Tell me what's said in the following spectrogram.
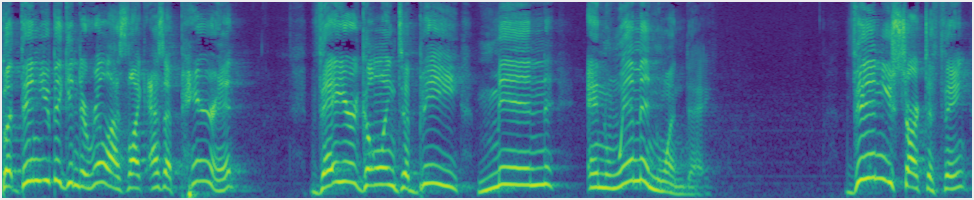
But then you begin to realize, like as a parent, they are going to be men and women one day. Then you start to think,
